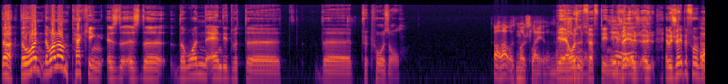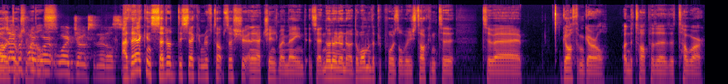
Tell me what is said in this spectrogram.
the the one the one I'm picking is the is the the one that ended with the the proposal. Oh that was much later than that Yeah, it wasn't surely. 15. It, was Yeah, right, it, it was, was- it was- it was right before That War was right Jokes and before Riddles. war, war jokes and riddles. I think I considered the second rooftops issue, and then I changed my mind and said, no, no, no, no, the one with the proposal where he's talking to to uh, Gotham Girl on the top of the, the tower,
